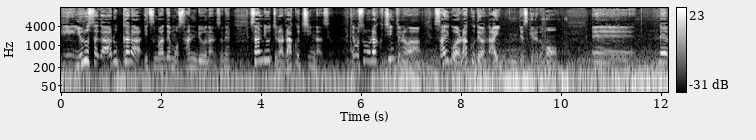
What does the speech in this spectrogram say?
ゆるさがあるから、いつまでも三流なんですよね。三流っていうのは楽ちんなんですよ。でもその楽ちんっていうのは、最後は楽ではないんですけれども、えー、で、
